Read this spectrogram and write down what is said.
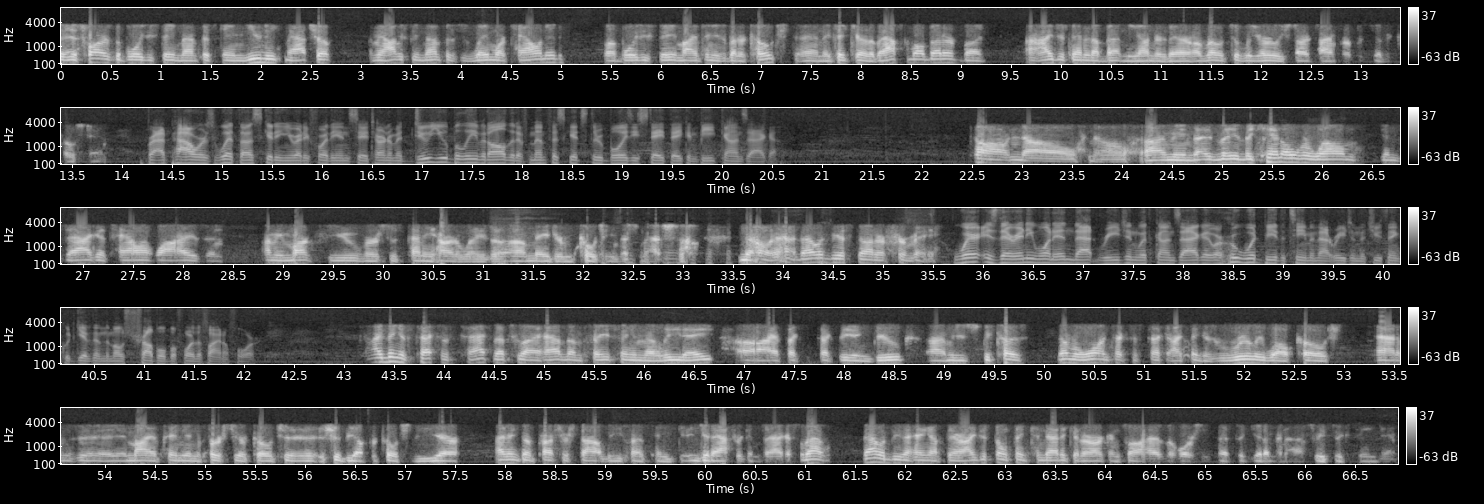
As far as the Boise State Memphis game, unique matchup. I mean, obviously Memphis is way more talented, but Boise State, in my opinion, is better coached and they take care of the basketball better. But I just ended up betting the under there, a relatively early start time for a Pacific Coast game. Brad Powers with us, getting you ready for the NCAA tournament. Do you believe at all that if Memphis gets through Boise State, they can beat Gonzaga? Oh no, no. I mean, they they, they can't overwhelm Gonzaga talent wise, and I mean Mark Few versus Penny Hardaway is a, a major coaching mismatch. So no, that that would be a stunner for me. Where is there anyone in that region with Gonzaga, or who would be the team in that region that you think would give them the most trouble before the Final Four? I think it's Texas Tech. That's who I have them facing in the Elite Eight. Uh, I have Texas Tech beating Duke. I mean, just because number one, Texas Tech I think is really well coached. Adams, in my opinion, the first year coach, uh, should be up for coach of the year. I think their pressure style defense can get after Gonzaga. So that that would be the hang up there. I just don't think Connecticut or Arkansas has the horses that to get them in a Sweet 16 game.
